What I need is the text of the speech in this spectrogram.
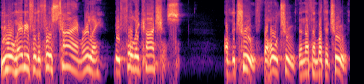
you will maybe for the first time really be fully conscious of the truth, the whole truth, and nothing but the truth.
